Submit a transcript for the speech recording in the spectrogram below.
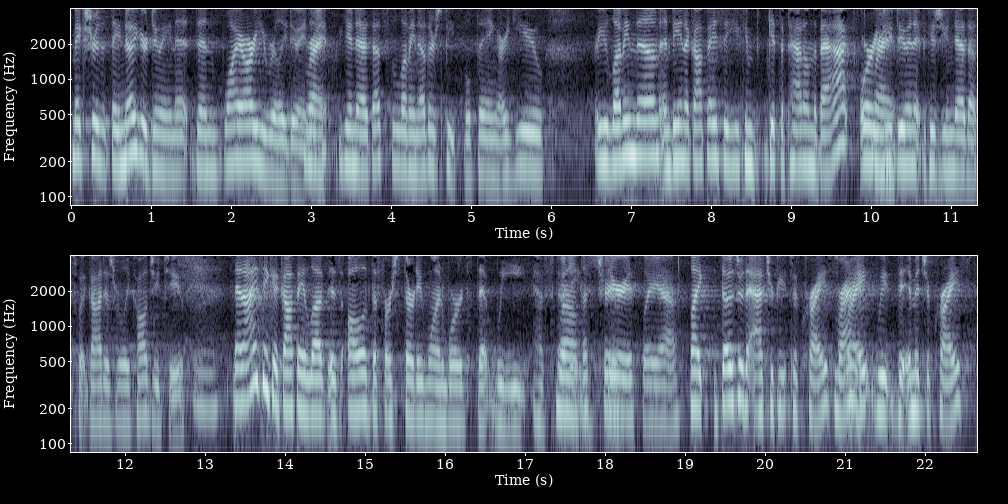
make sure that they know you're doing it then why are you really doing right. it you know that's the loving others people thing are you are you loving them and being agape so you can get the pat on the back, or are right. you doing it because you know that's what God has really called you to? Yeah. And I think agape love is all of the first 31 words that we have studied. Well, that's true. Seriously, yeah. Like those are the attributes of Christ, right? right? We, the image of Christ.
